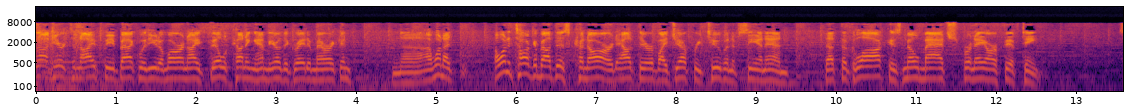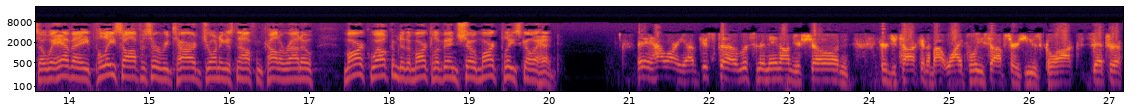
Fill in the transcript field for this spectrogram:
No, not here tonight. Be back with you tomorrow night. Bill Cunningham here, the great American. And, uh, I want to I want to talk about this canard out there by Jeffrey Toobin of CNN that the Glock is no match for an AR-15. So we have a police officer retired joining us now from Colorado. Mark, welcome to the Mark Levin Show. Mark, please go ahead. Hey, how are you? I'm just uh, listening in on your show and heard you talking about why police officers use Glocks, etc.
